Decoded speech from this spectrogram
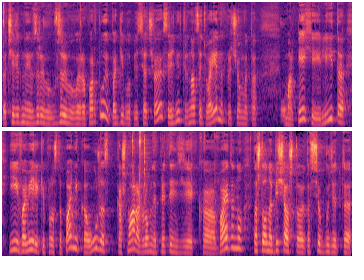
очередные взрывы, взрывы в аэропорту, и погибло 50 человек, среди них 13 военных, причем это морпехи, элита. И в Америке просто паника, ужас, кошмар, огромные претензии к Байдену. То, что он обещал, что это все будет, э,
